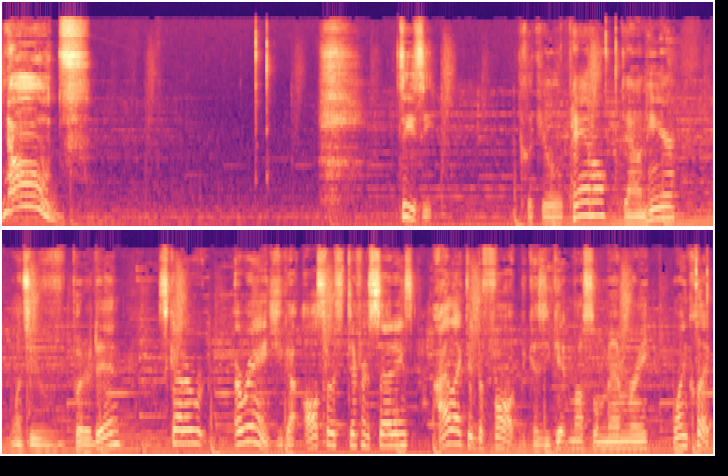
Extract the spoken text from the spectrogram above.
Nodes! It's easy. Click your little panel down here. Once you've put it in, it's got a, range. You got all sorts of different settings. I like the default because you get muscle memory. One click,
